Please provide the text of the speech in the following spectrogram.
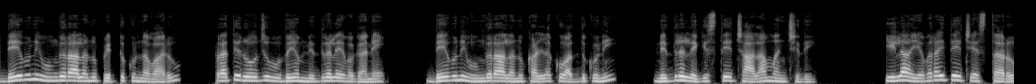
దేవుని ఉంగరాలను పెట్టుకున్నవారు ప్రతిరోజు ఉదయం నిద్రలేవగానే దేవుని ఉంగరాలను కళ్ళకు అద్దుకుని నిద్రలెగిస్తే చాలా మంచిది. ఇలా ఎవరైతే చేస్తారో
